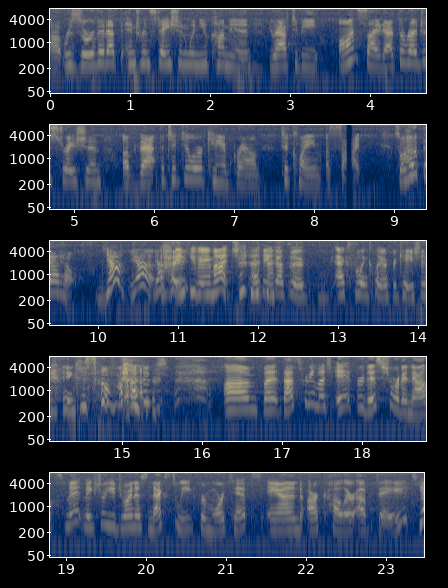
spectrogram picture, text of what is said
uh, reserve it at the entrance station when you come in. You have to be on site at the registration of that particular campground to claim a site. So I hope that helps. Yeah, yeah, yeah. Thank you very much. I think that's an excellent clarification. Thank you so much. um, but that's pretty much it for this short announcement. Make sure you join us next week for more tips and our color update. Yeah,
